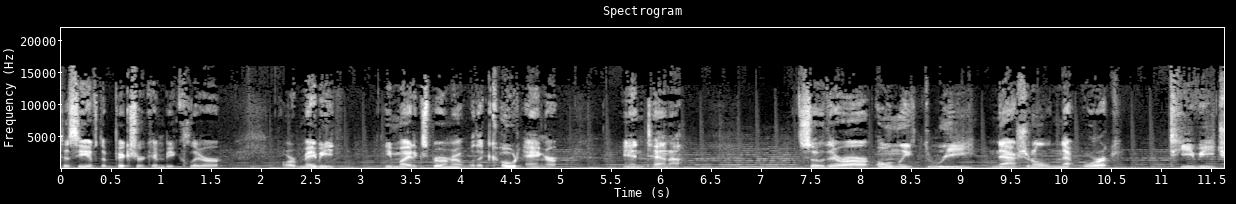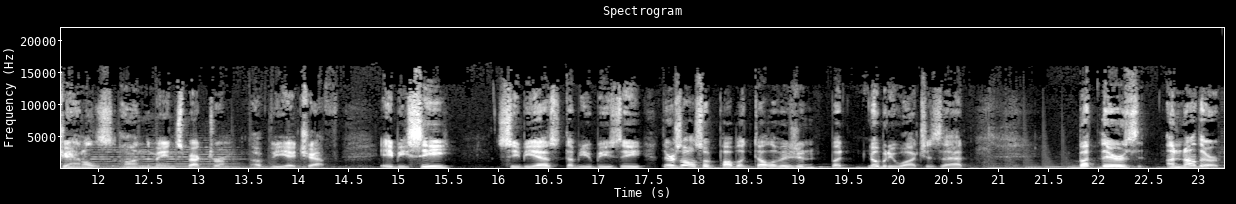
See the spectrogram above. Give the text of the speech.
to see if the picture can be clearer. Or maybe he might experiment with a coat hanger antenna. So there are only three national network TV channels on the main spectrum of VHF ABC, CBS, WBZ. There's also public television, but nobody watches that. But there's another,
